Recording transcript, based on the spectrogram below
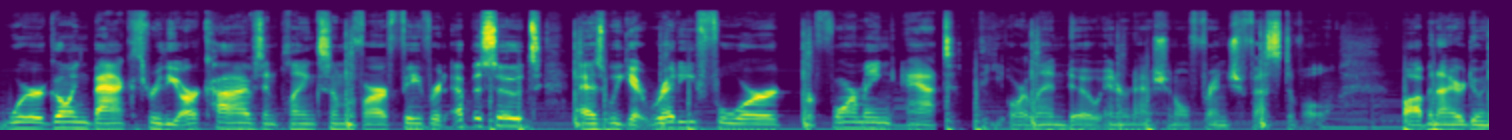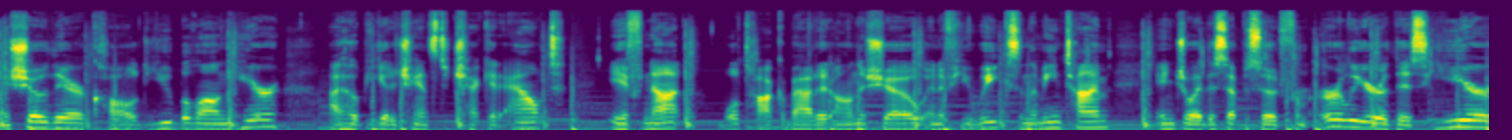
We're going back through the archives and playing some of our favorite episodes as we get ready for performing at the Orlando International Fringe Festival. Bob and I are doing a show there called You Belong Here. I hope you get a chance to check it out. If not, we'll talk about it on the show in a few weeks. In the meantime, enjoy this episode from earlier this year,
